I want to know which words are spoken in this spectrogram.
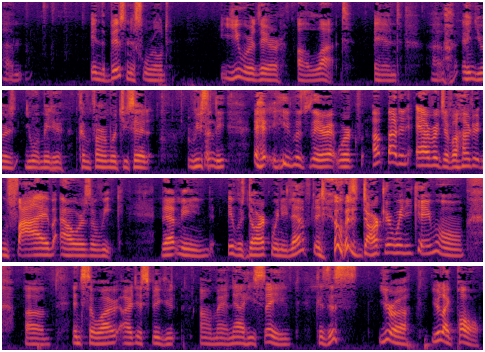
um, in the business world, you were there a lot, and uh, and you you want me to confirm what you said recently? he was there at work about an average of 105 hours a week. That means it was dark when he left, and it was darker when he came home. Um, and so I, I just figured oh man, now he's saved because this you're a you're like Paul,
